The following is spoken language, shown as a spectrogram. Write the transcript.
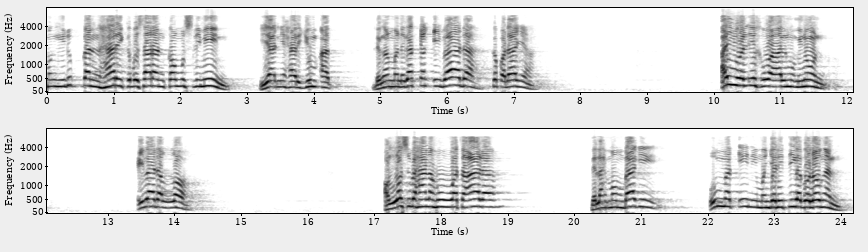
menghidupkan hari kebesaran kaum muslimin yakni hari Jumat. Dengan menegakkan ibadah kepadanya. Ayyuhal ikhwa al mu'minun ibadallah. Allah Subhanahu wa taala telah membagi umat ini menjadi tiga golongan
